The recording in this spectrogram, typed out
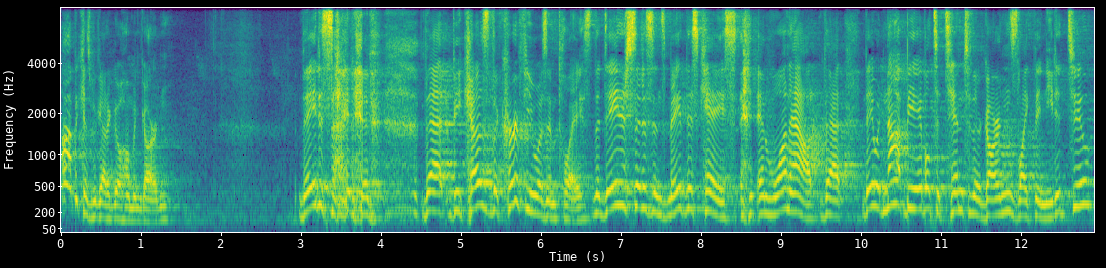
Ah, because we got to go home and garden. They decided that because the curfew was in place, the Danish citizens made this case and won out that they would not be able to tend to their gardens like they needed to.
